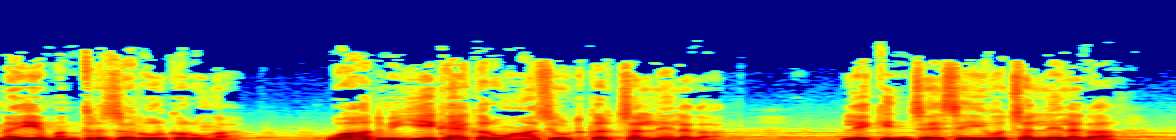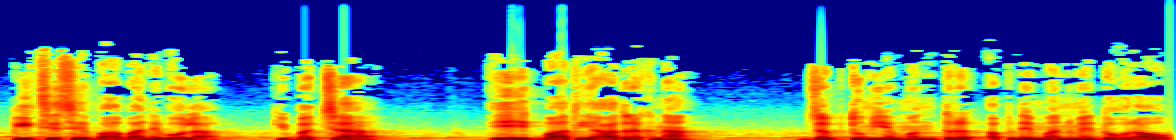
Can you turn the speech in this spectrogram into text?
मैं ये मंत्र ज़रूर करूँगा। वो आदमी ये कहकर वहाँ से उठकर चलने लगा। लेकिन जैसे ही वो चलने लगा, पीछे से बाबा ने बोला कि, बच्चा, एक बात याद रखना, जब तुम ये मंत्र अपने मन में दोहराओ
